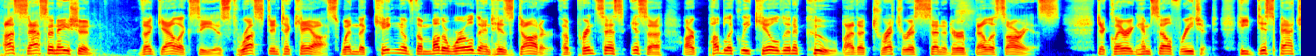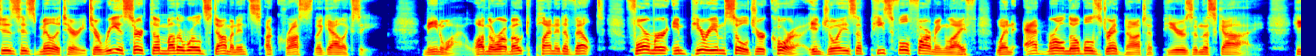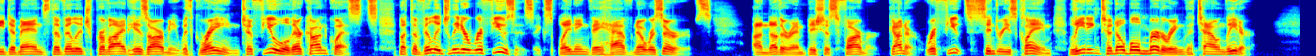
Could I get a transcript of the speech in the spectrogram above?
Assassination. The galaxy is thrust into chaos when the king of the Motherworld and his daughter, the Princess Issa, are publicly killed in a coup by the treacherous Senator Belisarius. Declaring himself regent, he dispatches his military to reassert the Motherworld's dominance across the galaxy. Meanwhile, on the remote planet of Velt, former Imperium soldier Cora enjoys a peaceful farming life when Admiral Noble's dreadnought appears in the sky. He demands the village provide his army with grain to fuel their conquests, but the village leader refuses, explaining they have no reserves. Another ambitious farmer, Gunner, refutes Sindri's claim, leading to Noble murdering the town leader.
